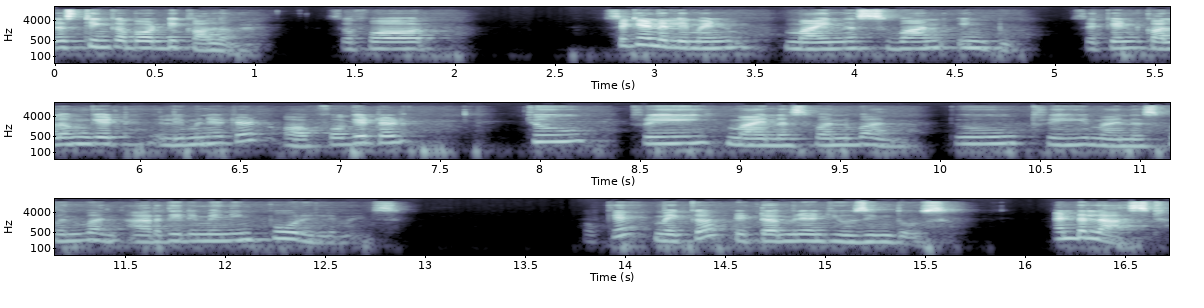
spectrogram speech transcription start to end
Just think about the column. So for second element minus 1 into. Second column get eliminated or forgetted. 2 3 minus 1 1 2 3 minus 1 1 are the remaining four elements. Okay? Make a determinant using those. And the last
